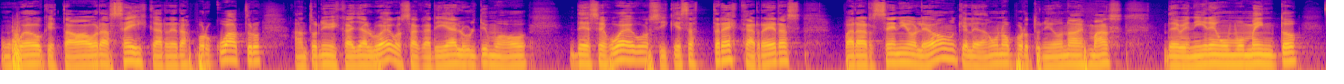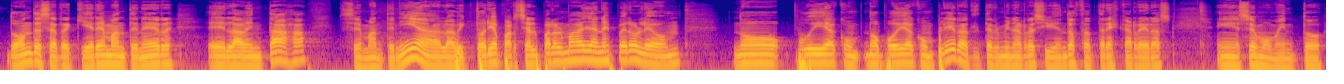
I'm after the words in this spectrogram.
un juego que estaba ahora seis carreras por cuatro. Antonio Vizcaya luego sacaría el último de ese juego, así que esas tres carreras para Arsenio León, que le dan una oportunidad una vez más de venir en un momento donde se requiere mantener eh, la ventaja. Se mantenía la victoria parcial para el Magallanes, pero León no podía, no podía cumplir al terminar recibiendo hasta tres carreras en ese momento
